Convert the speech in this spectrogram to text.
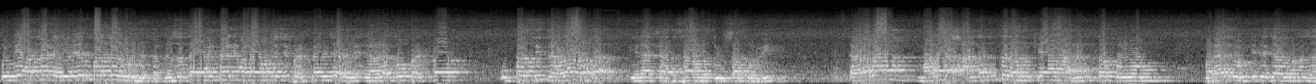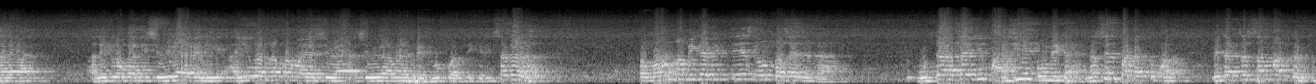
तुम्ही आमचा टेलिव्हिजन बंद करू शकता जसं त्या मित्राने मला मगाशी प्रश्न विचारले ज्यावेळेला तो प्रश्न उपस्थित झाला होता गेल्या चार सहा दिवसापूर्वी त्यावेळेला मला अनंत धमक्या अनंत फोन बऱ्याच गोष्टी त्याच्यावरनं झाल्या. अनेक लोकांनी शिविरा केली आईवरनं पण माझ्या शिव्या शिविरा माझ्या फेसबुकवरती केली सगळं झालं. पण म्हणून मग मी काय मी तेच घेऊन बसायचं का? मुद्दा असा आहे की माझी एक भूमिका आहे. नसेल पटत तुम्हाला. मी त्यांचा सन्मान करतो.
